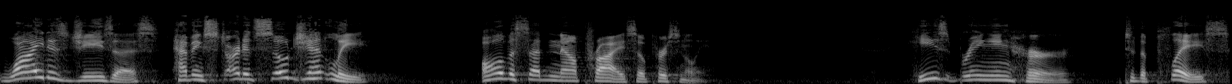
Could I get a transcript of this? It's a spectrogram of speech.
Why does Jesus, having started so gently, all of a sudden now pry so personally? He's bringing her to the place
